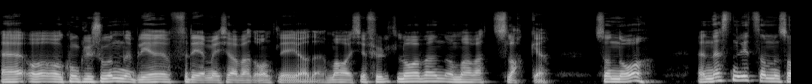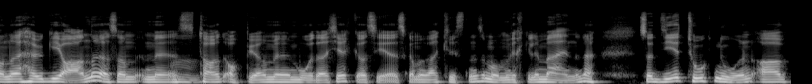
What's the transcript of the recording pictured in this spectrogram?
Eh, og, og konklusjonen blir fordi vi ikke har vært ordentlige jøder. Vi har ikke fulgt loven, og vi har vært slakke. Så nå, eh, nesten litt som sånne haugianere som vi tar et oppgjør med moderkirka og sier skal vi være kristne, så må vi virkelig mene det. Så de tok noen av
